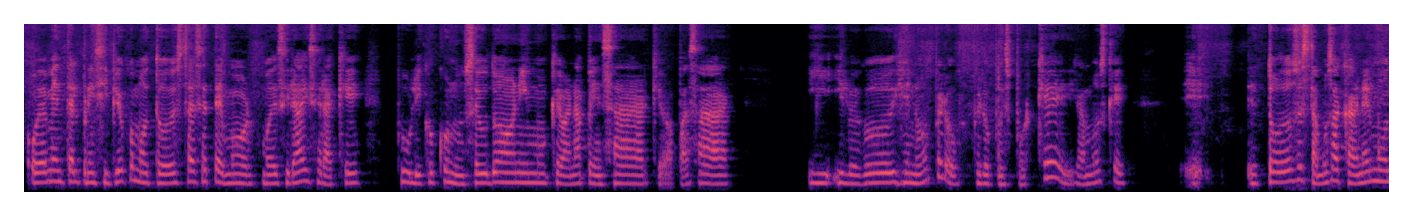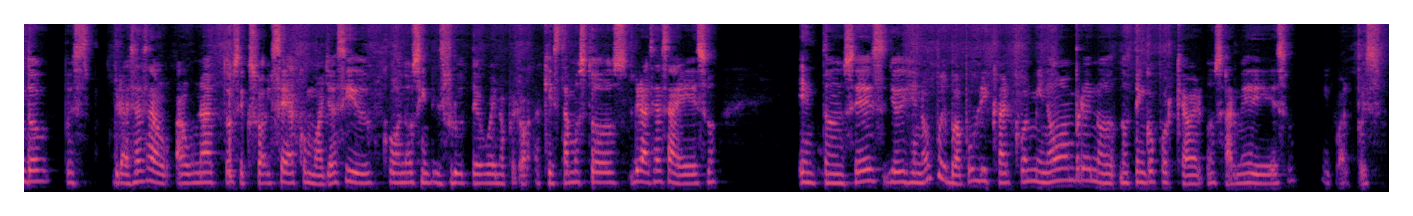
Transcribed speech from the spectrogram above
obviamente al principio como todo está ese temor, como decir, ay, ¿será que publico con un seudónimo? ¿Qué van a pensar? ¿Qué va a pasar? Y, luego dije, no, pero, pero pues ¿por qué? Digamos que eh, eh, todos estamos acá en el mundo, pues gracias a, un acto sexual, sea como haya sido, con o sin disfrute, bueno, pero aquí estamos todos gracias a eso. Entonces yo dije, no, pues voy a publicar con mi nombre, no, no tengo por qué avergonzarme de eso. Igual, pues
